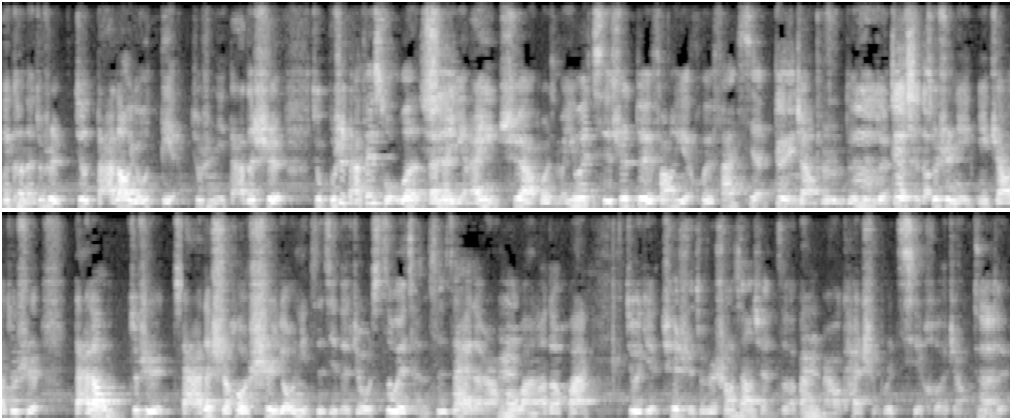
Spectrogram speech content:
你可能就是就答到有点，就是你答的是就不是答非所问，是但那引来引去啊或者怎么，因为其实对方也会发现，对这样子，对。对对。这个是的，就是你，你只要就是答到，就是答的时候是有你自己的就是思维层次在的，然后嗯完了的话，就也确实就是双向选择吧，嗯然后看是不是契合这样子。对对，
